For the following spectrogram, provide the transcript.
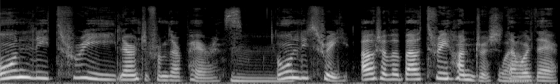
only three learned it from their parents. Mm. Only three out of about 300 wow. that were there.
